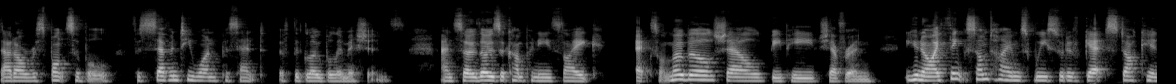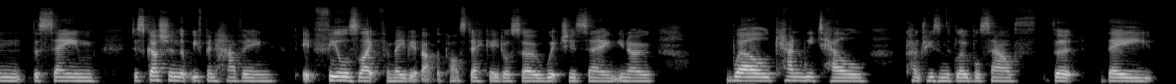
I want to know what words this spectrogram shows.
that are responsible for 71% of the global emissions. And so those are companies like ExxonMobil, Shell, BP, Chevron, you know, I think sometimes we sort of get stuck in the same discussion that we've been having. It feels like for maybe about the past decade or so, which is saying, you know, well, can we tell countries in the global south that they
